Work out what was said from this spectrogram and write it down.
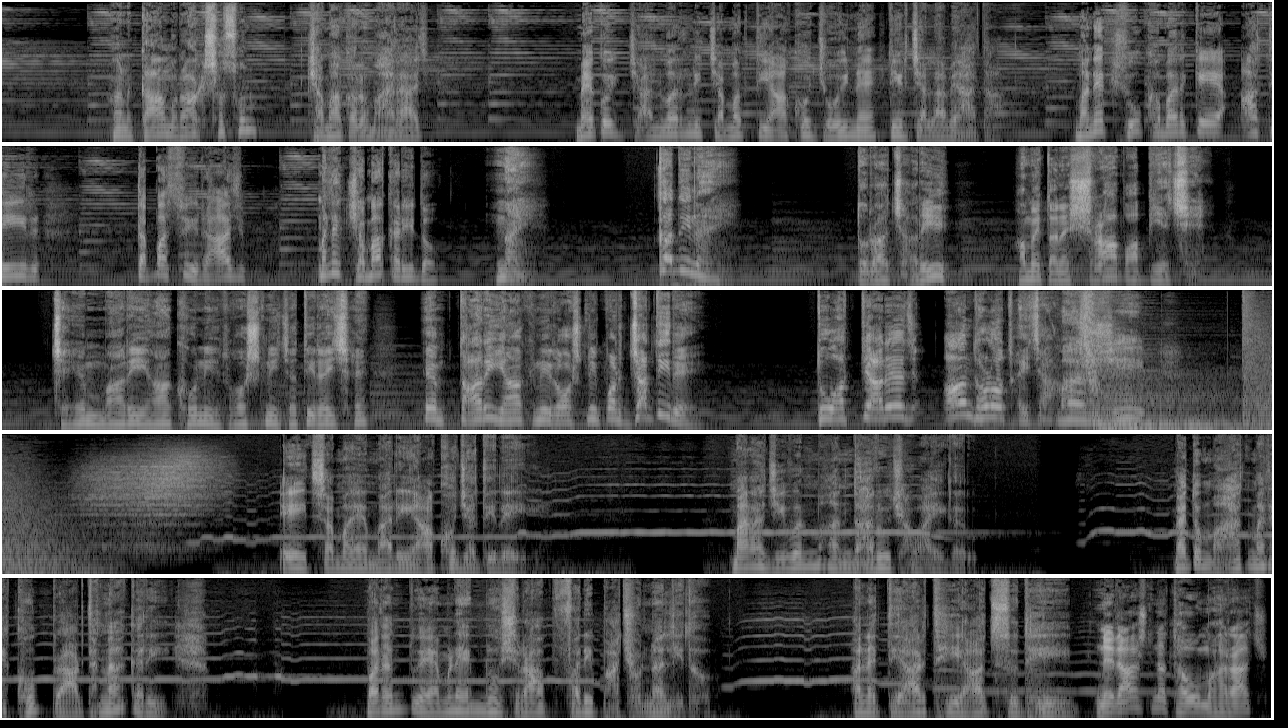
અને કામ રાક્ષસોનું? ક્ષમા કરો મહારાજ. મેં કોઈ જાનવરની ચમકતી આંખો જોઈને તીર ચલાવ્યા હતા. મને શું ખબર કે આ તીર તપસ્વી રાજ મને ક્ષમા કરી દો. નહીં. કદી નહીં. દુરાચારી અમે તને શ્રાપ આપીએ છીએ. જેમ મારી આંખોની રોશની જતી રહી છે એમ તારી આંખની રોશની પણ જતી રહે. તું અત્યારે જ આંધળો થઈ જા. મહર્ષિ. એ જ સમયે મારી આંખો જતી રહી. મારા જીવનમાં અંધારું છવાઈ ગયું. મેં તો મહાત્માને ખૂબ પ્રાર્થના કરી પરંતુ એમણે એમનો શ્રાપ ફરી પાછો ન લીધો. અને ત્યારથી આજ સુધી નિરાશ ન થવું મહારાજ.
